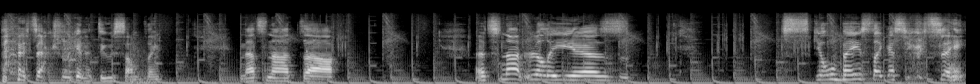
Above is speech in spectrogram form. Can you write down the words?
that it's actually gonna do something. And that's not, uh, that's not really as skill-based, I guess you could say,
